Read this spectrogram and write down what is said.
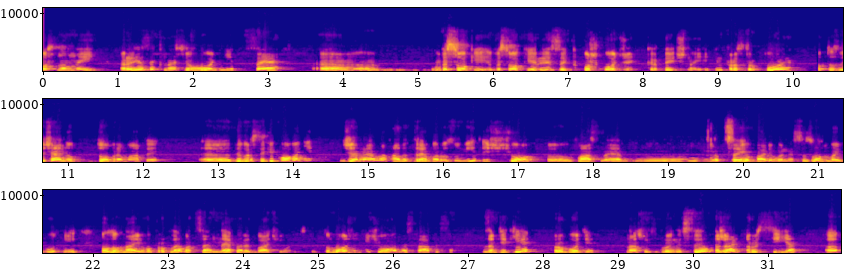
Основний ризик на сьогодні це е, високий, високий ризик пошкоджень критичної інфраструктури. Тобто, звичайно, добре мати е, диверсифіковані джерела, але треба розуміти, що е, власне м, цей опалювальний сезон майбутній, головна його проблема це непередбачуваність. Тобто може нічого не статися завдяки роботі наших збройних сил. На жаль, Росія е,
